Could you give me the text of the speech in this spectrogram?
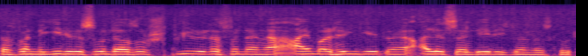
Dass man jede Mission da so spielt, dass man dann einmal hingeht und alles erledigt und dann ist gut.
